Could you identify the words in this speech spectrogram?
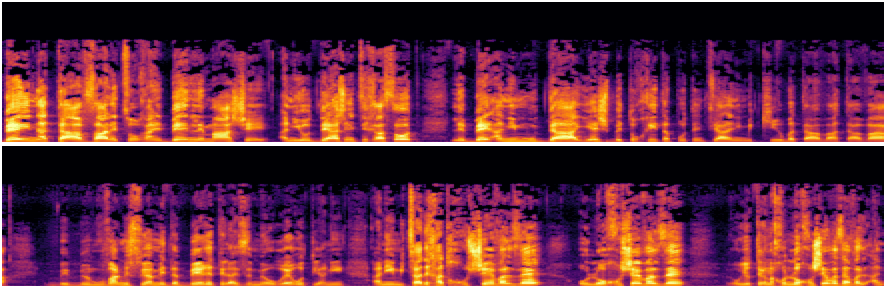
בין התאווה לצורך העניין, בין למה שאני יודע שאני צריך לעשות, לבין, אני מודע, יש בתוכי את הפוטנציאל, אני מכיר בתאווה. התאווה במובן מסוים מדברת אליי, זה מעורר אותי. אני, אני מצד אחד חושב על זה, או לא חושב על זה, או יותר נכון, לא חושב על זה, אבל אני,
